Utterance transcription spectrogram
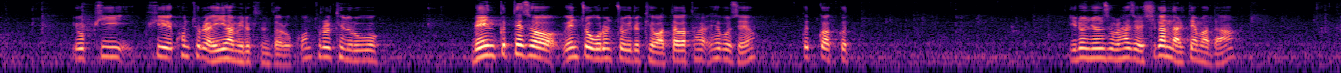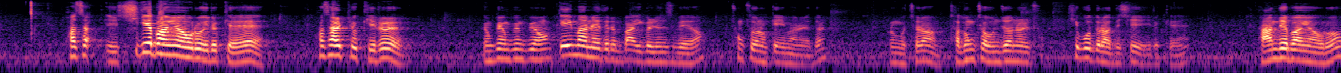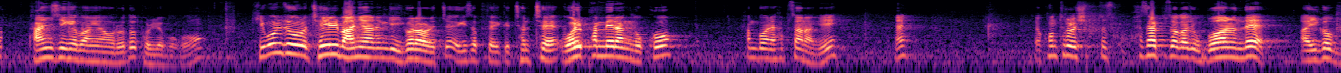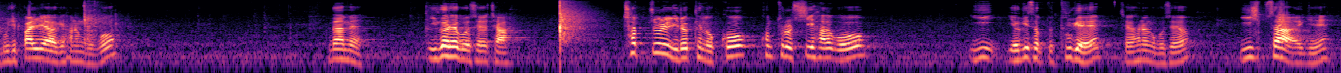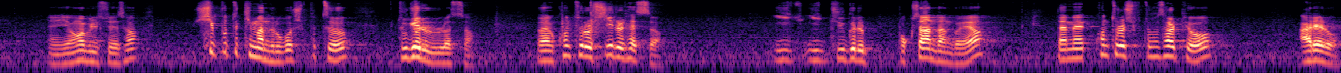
요 표, 표에 컨트롤 A 하면 이렇게 된다고 컨트롤 키 누르고 맨 끝에서 왼쪽 오른쪽 이렇게 왔다 갔다 해보세요. 끝과 끝 이런 연습을 하세요. 시간 날 때마다 화살 시계 방향으로 이렇게 화살표 키를 뿅뿅뿅뿅 게임하는 애들은 막 이걸 연습해요. 총 쏘는 게임하는 애들 그런 것처럼 자동차 운전을 키보드로 하듯이 이렇게 반대 방향으로 반시계 방향으로도 돌려보고 기본적으로 제일 많이 하는 게 이거라고 그랬죠. 여기서부터 이렇게 전체 월 판매량 놓고 한 번에 합산하기. 네? 자, 컨트롤 시프트 화살표 써가지고 뭐 하는데 아 이거 무지 빨리 하게 하는 거고 그 다음에 이걸 해보세요. 자, 첫 줄 이렇게 놓고 컨트롤 C 하고 이 여기서부터 두 개 제가 하는 거 보세요. 24 여기 예, 영업일수에서 시프트 키만 누르고 시프트 두 개를 눌렀어. 그 다음에 컨트롤 C를 했어. 이, 이 두 개를 복사한다는 거예요. 그 다음에 컨트롤 시프트 화살표 아래로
